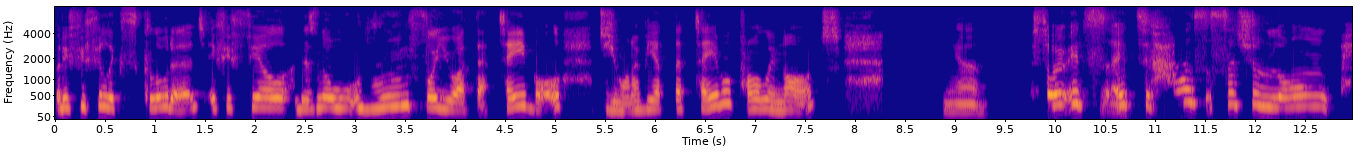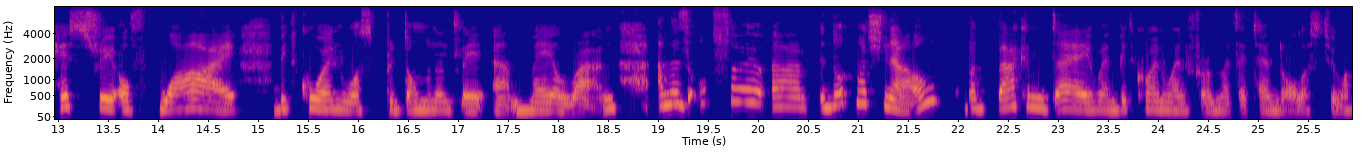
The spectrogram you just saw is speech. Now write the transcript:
But if you feel excluded, if you feel there's no room for you at that table, do you want to be at that table? Probably not. Yeah so it's it has such a long history of why bitcoin was predominantly um, male run. And there's also um, not much now but back in the day when bitcoin went from let's say $10 to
